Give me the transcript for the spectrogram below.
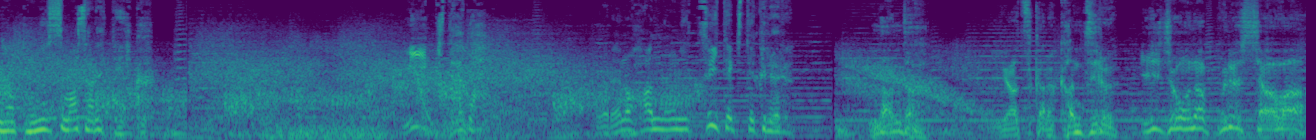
が研ぎ澄まされていく。いい機体だ。俺の反応についてきてくれる。なんだ？奴から感じる。異常なプレッシャーは。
